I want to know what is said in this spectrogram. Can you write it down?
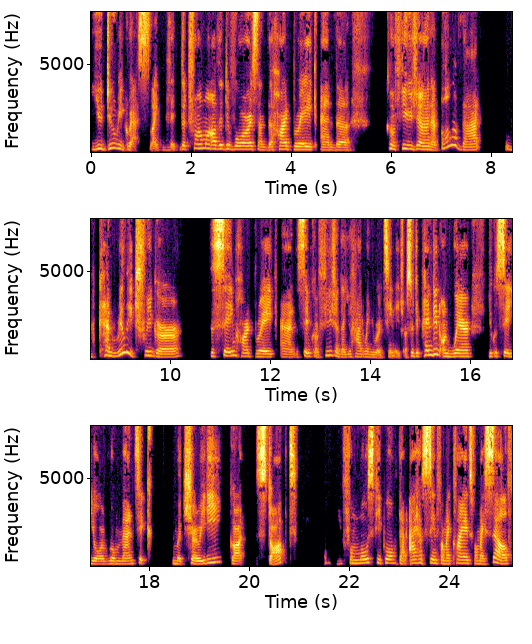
you do regress. Like mm-hmm. the, the trauma of the divorce and the heartbreak and the confusion and all of that can really trigger the same heartbreak and the same confusion that you had when you were a teenager. So, depending on where you could say your romantic maturity got stopped, for most people that I have seen for my clients, for myself,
